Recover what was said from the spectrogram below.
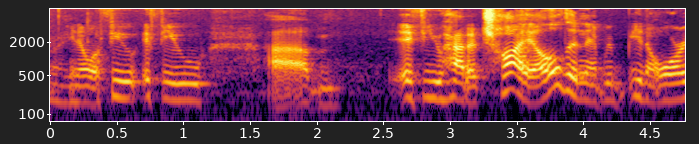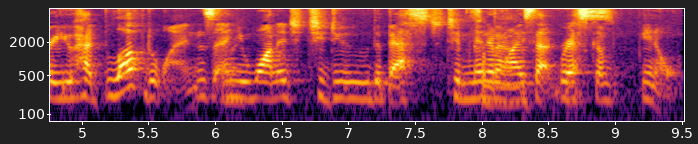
Right. You know, if you if you um, if you had a child and every, you know, or you had loved ones and right. you wanted to do the best to minimize that risk yes. of you know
